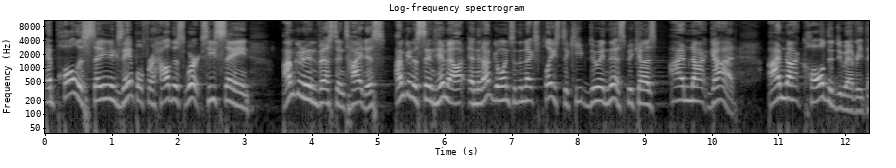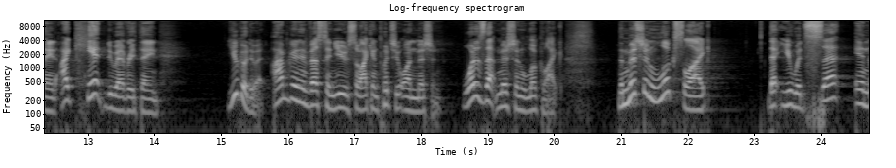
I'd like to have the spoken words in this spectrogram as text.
And Paul is setting an example for how this works. He's saying, I'm going to invest in Titus. I'm going to send him out, and then I'm going to the next place to keep doing this because I'm not God. I'm not called to do everything. I can't do everything. You go do it. I'm going to invest in you so I can put you on mission. What does that mission look like? The mission looks like that you would set in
